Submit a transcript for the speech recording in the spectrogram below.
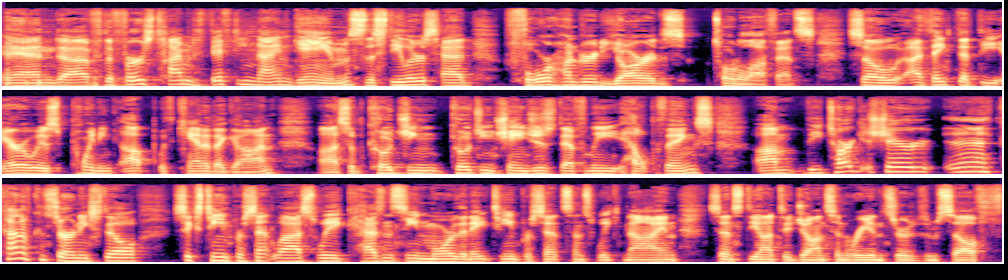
And uh, for the first time in 59 games, the Steelers had 400 yards total offense. So I think that the arrow is pointing up with Canada gone. Uh, some coaching coaching changes definitely help things. Um, the target share, eh, kind of concerning still. 16% last week, hasn't seen more than 18% since week nine, since Diontae Johnson reinserted himself,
